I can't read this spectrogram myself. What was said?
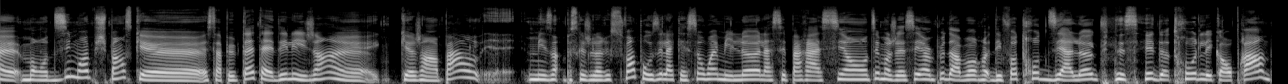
euh, m'ont dit, moi, puis je pense que ça peut peut-être aider les gens euh, que j'en parle. Parce que je leur ai souvent posé la question, ouais, mais là, la séparation, tu sais, moi, j'essaie un peu d'avoir des fois trop de dialogue, puis d'essayer de trop de les comprendre.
